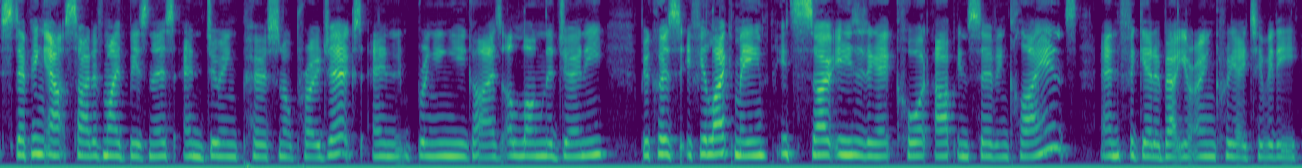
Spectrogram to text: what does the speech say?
stepping outside of my business and doing personal projects and bringing you guys along the journey. Because if you're like me, it's so easy to get caught up in serving clients and forget about your own creativity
